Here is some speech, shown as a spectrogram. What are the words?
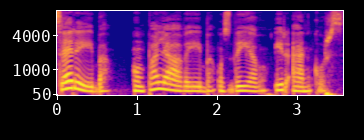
Cerība un paļāvība uz Dievu ir ēnkurs,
